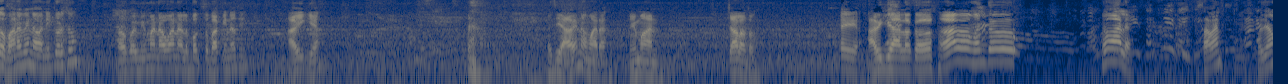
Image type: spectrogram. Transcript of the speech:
તો ભાનાબેન હવે નીકળશું. હવે કોઈ મહેમાન આવવાના, લગભગ તો બાકી નથી. આવી ગયા. હજી આવે ને અમારા મહેમાન? ચાલો તો. આવી ગયા લોકો. હા તો શું હાલે? સાવાન? મજા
